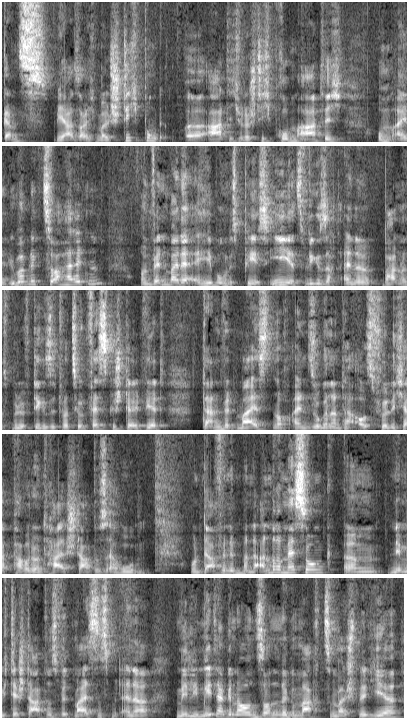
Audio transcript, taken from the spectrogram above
ganz, ja, sag ich mal, stichpunktartig oder stichprobenartig um einen Überblick zu erhalten. Und wenn bei der Erhebung des PSI jetzt, wie gesagt, eine behandlungsbedürftige Situation festgestellt wird, dann wird meist noch ein sogenannter ausführlicher Parodontalstatus erhoben. Und dafür nimmt man eine andere Messung, ähm, nämlich der Status wird meistens mit einer millimetergenauen Sonde gemacht. Zum Beispiel hier,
